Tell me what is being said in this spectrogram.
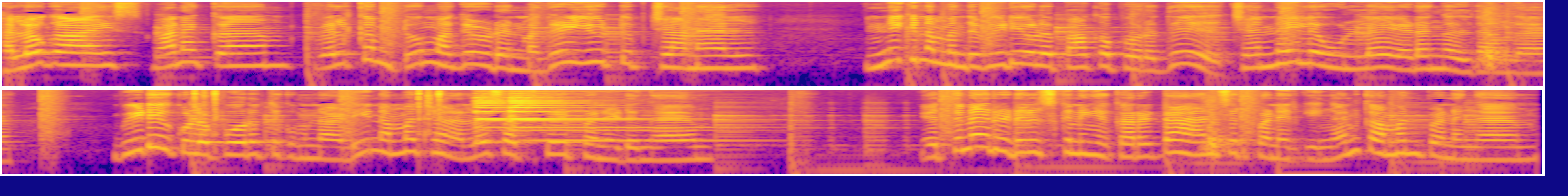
Hello guys வணக்கம். Welcome to மகிழுடன் மகிழ் யூடியூப் சேனல் இன்றைக்கி நம்ம இந்த வீடியோவில் பார்க்க போகிறது சென்னையில் உள்ள இடங்கள் தாங்க. வீடியோக்குள்ளே போகிறதுக்கு முன்னாடி நம்ம சேனலை சப்ஸ்கிரைப் பண்ணிவிடுங்க எத்தனை ரிடல்ஸ்க்கு நீங்கள் கரெக்டாக ஆன்சர் பண்ணியிருக்கீங்கன்னு கமெண்ட் பண்ணுங்கள்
